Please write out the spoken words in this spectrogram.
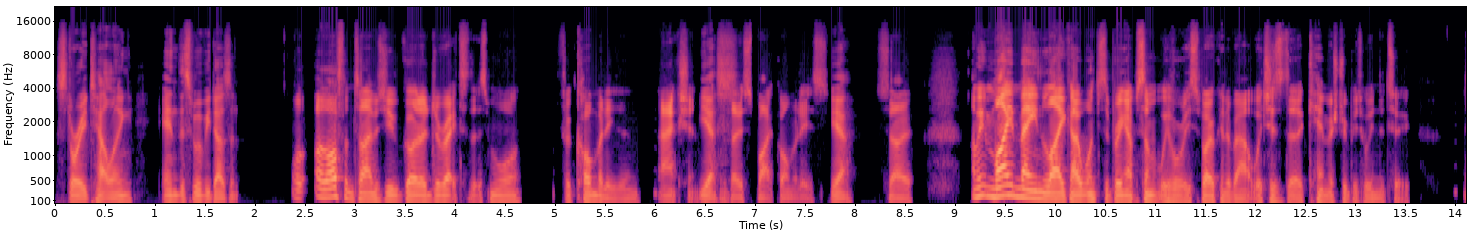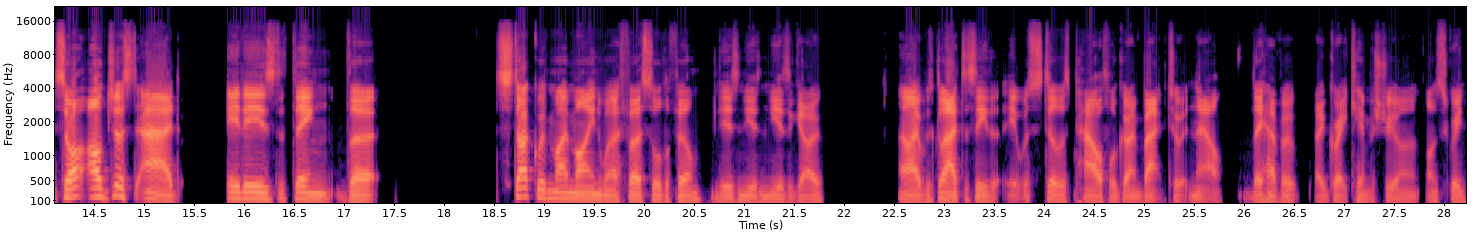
storytelling, and this movie doesn't. Well, oftentimes you've got a director that's more for comedy than action. Yes. those spy comedies. Yeah. So, I mean, my main like I wanted to bring up something we've already spoken about, which is the chemistry between the two. So I'll- I'll just add, it is the thing that stuck with my mind when I first saw the film years and years and years ago. I was glad to see that it was still as powerful going back to it now. They have a, a great chemistry on, on screen.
